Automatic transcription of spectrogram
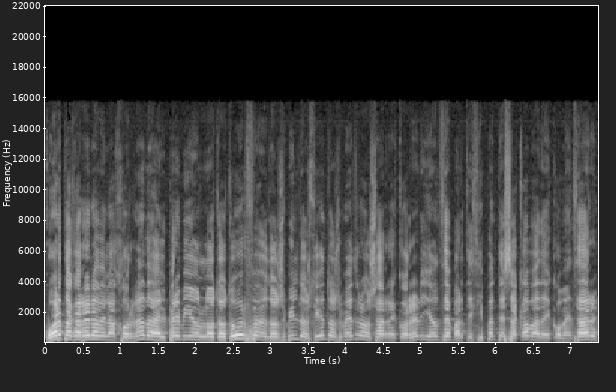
Cuarta carrera de la jornada, el premio Lototurf, 2.200 metros a recorrer y 11 participantes acaba de comenzar.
